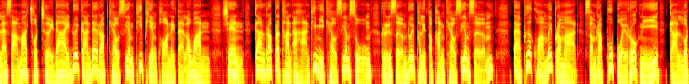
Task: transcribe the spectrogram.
และสามารถชดเชยได้ด้วยการได้รับแคลเซียมที่เพียงพอในแต่ละวัน เช่น การรับประทานอาหารที่มีแคลเซียมสูง หรือเสริมด้วยผลิตภัณฑ์แคลเซียมเสริม แต่เพื่อความไม่ประมาทสำหรับผู้ป่วยโรคนี้ การลด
